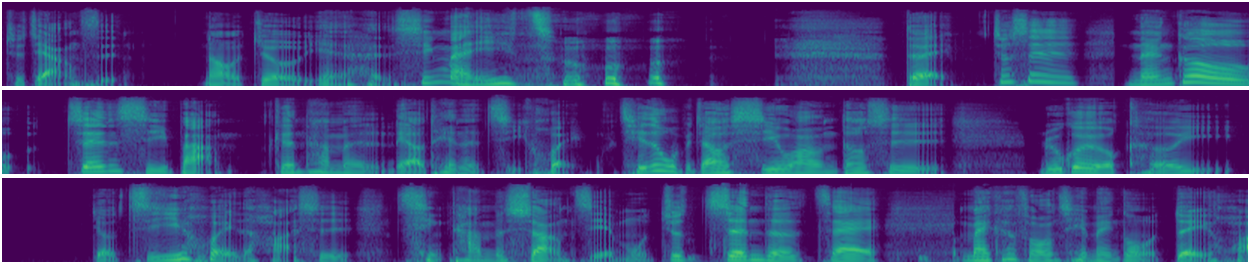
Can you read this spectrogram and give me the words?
就这样子，那我就也很心满意足。对，就是能够珍惜吧，跟他们聊天的机会。其实我比较希望都是，如果有可以有机会的话，是请他们上节目，就真的在麦克风前面跟我对话。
